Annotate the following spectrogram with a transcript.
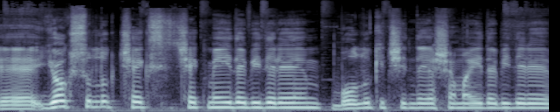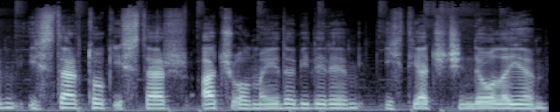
ee, yoksulluk çek, çekmeyi de bilirim, bolluk içinde yaşamayı da bilirim, ister tok ister aç olmayı da bilirim, ihtiyaç içinde olayım.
